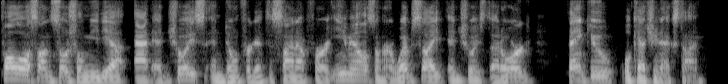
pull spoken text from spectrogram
Follow us on social media at EdChoice, and don't forget to sign up for our emails on our website, edchoice.org. Thank you. We'll catch you next time.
